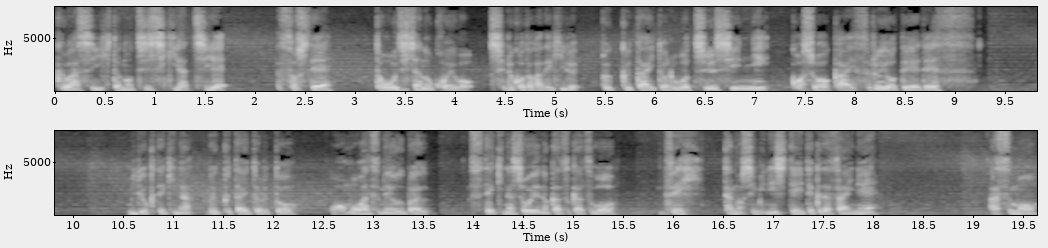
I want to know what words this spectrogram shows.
詳しい人の知識や知恵そして当事者の声を知ることができるブックタイトルを中心にご紹介する予定です。魅力的なブックタイトルと思わず目を奪う素敵な書影の数々をぜひ楽しみにしていてくださいね。明日も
